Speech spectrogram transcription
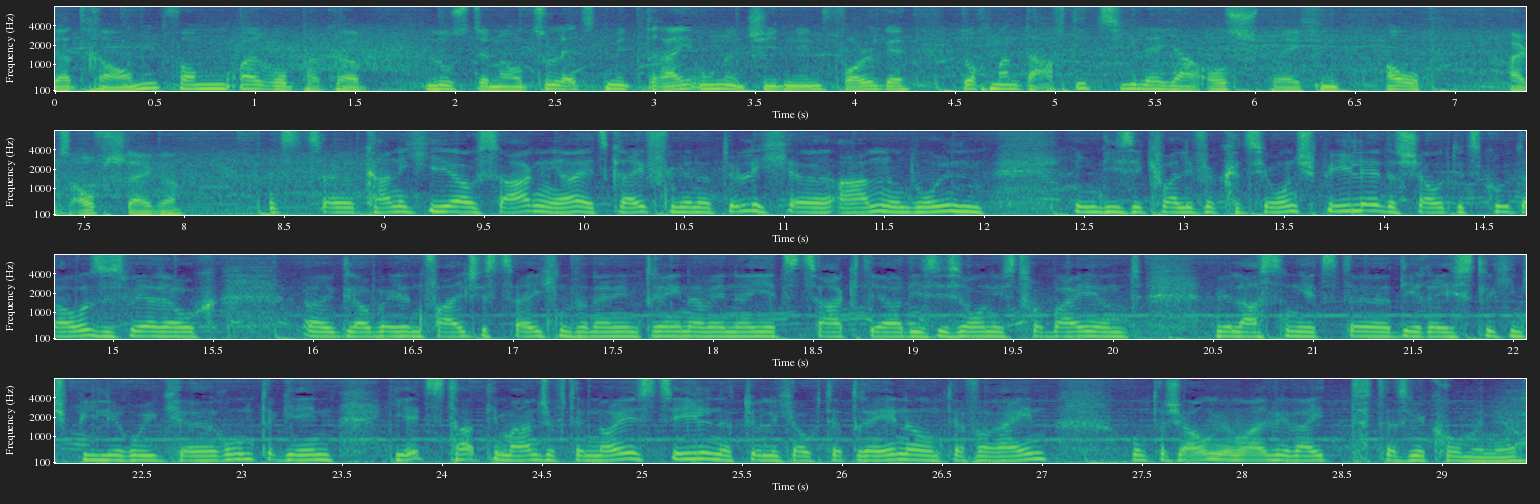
Der Traum vom Europacup Lustenau zuletzt mit drei Unentschieden in Folge, doch man darf die Ziele ja aussprechen, auch als Aufsteiger. Jetzt äh, kann ich hier auch sagen, ja, jetzt greifen wir natürlich äh, an und wollen in diese Qualifikationsspiele. Das schaut jetzt gut aus. Es wäre auch, äh, glaube ich, ein falsches Zeichen von einem Trainer, wenn er jetzt sagt, ja, die Saison ist vorbei und wir lassen jetzt die restlichen Spiele ruhig runtergehen. Jetzt hat die Mannschaft ein neues Ziel, natürlich auch der Trainer und der Verein. Und da schauen wir mal, wie weit dass wir kommen. Ja.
